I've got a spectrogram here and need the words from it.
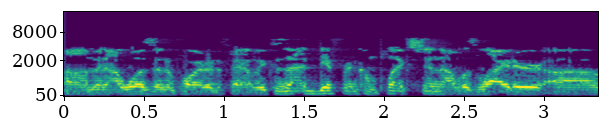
um, and I wasn't a part of the family because I had different complexion. I was lighter. Um,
